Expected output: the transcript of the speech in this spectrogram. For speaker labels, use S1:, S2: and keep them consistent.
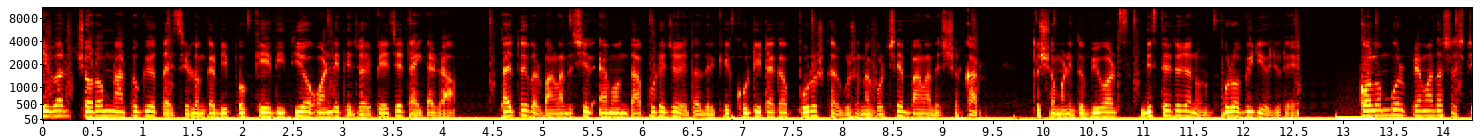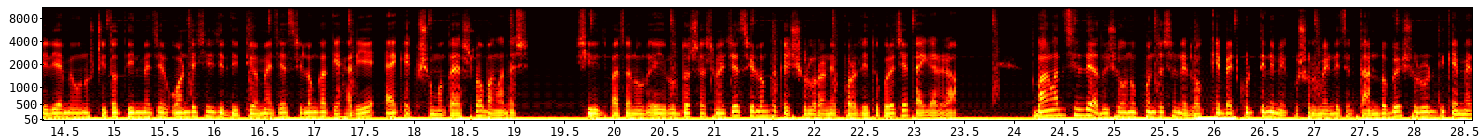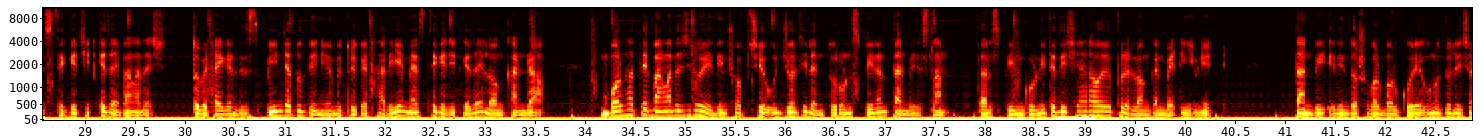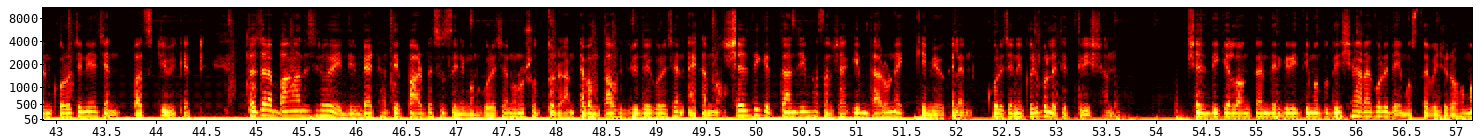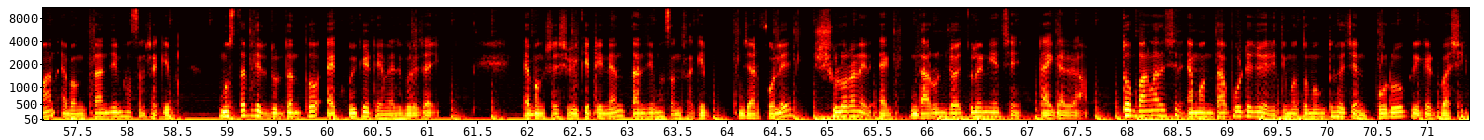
S1: এইবার চরম নাটকীয়তায় শ্রীলঙ্কার বিপক্ষে দ্বিতীয় ওয়ানডেতে জয় পেয়েছে টাইগাররা। তাই তো এবার বাংলাদেশের এমন দাপুটে জয়ে তাদেরকে কোটি টাকা পুরস্কার ঘোষণা করছে বাংলাদেশ সরকার। তো সম্মানিত ভিউয়ার্স বিস্তারিত জানুন পুরো ভিডিও জুড়ে। কলম্বোর প্রেমাদাসা স্টেডিয়ামে অনুষ্ঠিত তিন ম্যাচের ওয়ানডে সিরিজের দ্বিতীয় ম্যাচে শ্রীলঙ্কাকে হারিয়ে এক এক সমতায় আসলো বাংলাদেশ। সিরিজ বাঁচানোর এই রুদ্ধশ্বাস ম্যাচে শ্রীলঙ্কাকে ষোলো রানে পরাজিত করেছে টাইগাররা। বাংলাদেশের দেয়া দুশো উনপঞ্চাশ রানের লক্ষ্যে ব্যাট করতে নেমে কুশল মেন্ডিসের তাণ্ডবের শুরুর দিকে ম্যাচ থেকে ছিটকে যায় বাংলাদেশ। তবে টাইগারদের স্পিন জাতুতে নিয়মিত উইকেট হারিয়ে ম্যাচ থেকে ছিটকে যায় লঙ্কানরা বল হাতে বাংলাদেশের হয়ে এদিন সবচেয়ে উজ্জ্বল ছিলেন তরুণ স্পিনার তানভীর ইসলাম। তার স্পিন গণিতে দিশেহারা হয়ে পড়ে লঙ্কান ব্যাটিং ইউনিট। তানভীর এদিন দশ ওভার বল করে উনচল্লিশ রান খরচে নিয়েছেন পাঁচটি উইকেট। তাছাড়া বাংলাদেশের হয়ে এদিন ব্যাট হাতে পারভেজ হোসেন ইমন করেছেন উনসত্তর রান এবং তাওহিদ হৃদয় করেছেন একান্ন। শেষ দিকে তানজিম হাসান সাকিব দারুণ এক কেমিও খেলেন, করেছেন একুশ বলে তেত্রিশ রান। শেষ দিকে লঙ্কানদেরকে রীতিমতো দিশেহারা করে দেয় মুস্তাফিজুর রহমান এবং তানজিম হাসান সাকিব। মুস্তাফিজের দুর্দান্ত এক উইকেটে ম্যাচ ঘুরে যায় এবং শেষ উইকেটটি নেন তানজিম হাসান সাকিব, যার ফলে ষোলো রানের এক দারুণ জয় তুলে নিয়েছে টাইগাররা। তো বাংলাদেশের এমন দাপটে জয়ে রীতিমতো মুগ্ধ হয়েছেন পুরো ক্রিকেটবাসী।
